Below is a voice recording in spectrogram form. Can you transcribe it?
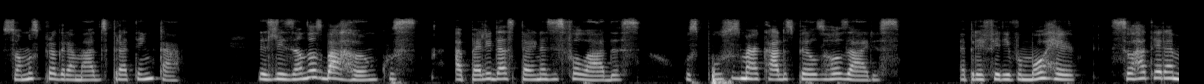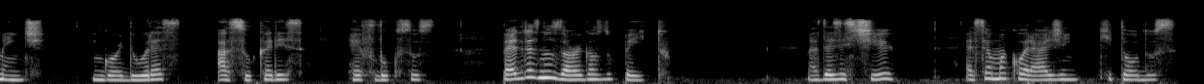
Somos programados para tentar. Deslizando aos barrancos, a pele das pernas esfoladas, os pulsos marcados pelos rosários. É preferível morrer sorrateiramente em gorduras, açúcares, refluxos, pedras nos órgãos do peito. Mas desistir, essa é uma coragem que todos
